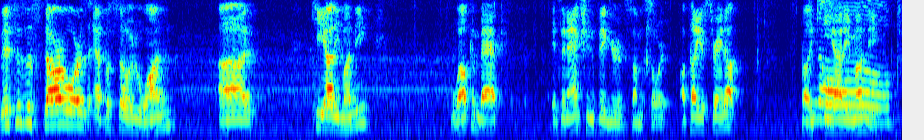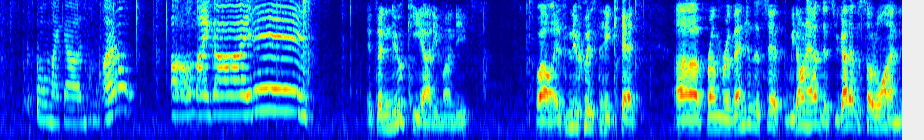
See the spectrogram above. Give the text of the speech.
this is a Star Wars Episode One, uh, Ki-Adi-Mundi. Welcome back. It's an action figure of some sort. I'll tell you straight up. It's probably Ki-Adi-Mundi. Oh my god. I don't know. Oh my god, it is. It's a new Ki-Adi-Mundi. Well, as new as they get. Uh, from Revenge of the Sith. We don't have this. We got Episode One,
